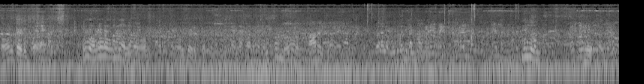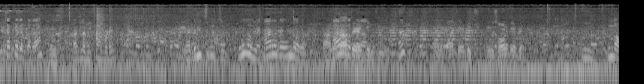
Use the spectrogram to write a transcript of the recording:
సాల్ట్ ఎడుపాడా ఉప్పు ఉండు కారైతే చెప్ప చెప్పదా అట్లా మిక్స్ అనపడి గడ్డ మిక్స్ కొచ్చు నువ్వు కారద ఉందో సాల్ట్ ఉందో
